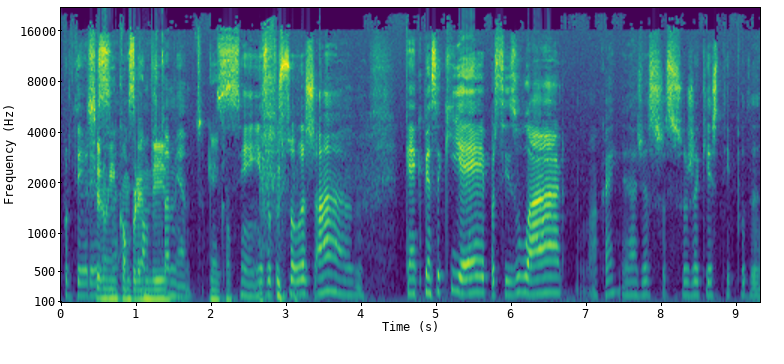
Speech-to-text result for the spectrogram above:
por ter Ser esse, um incompreendido. comportamento. Sim, e as outras pessoas, ah, quem é que pensa que é, para se isolar, ok? Às vezes surge aqui este tipo de,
